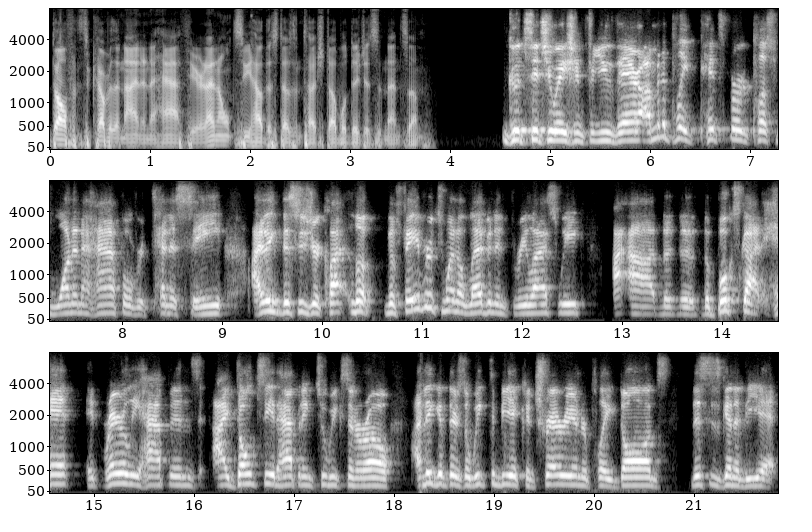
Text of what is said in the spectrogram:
Dolphins to cover the nine and a half here, and I don't see how this doesn't touch double digits and then some. Good situation for you there. I'm going to play Pittsburgh plus one and a half over Tennessee. I think this is your class. Look, the favorites went 11 and three last week. Uh, the, the the books got hit. It rarely happens. I don't see it happening two weeks in a row. I think if there's a week to be a contrarian or play dogs, this is going to be it.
